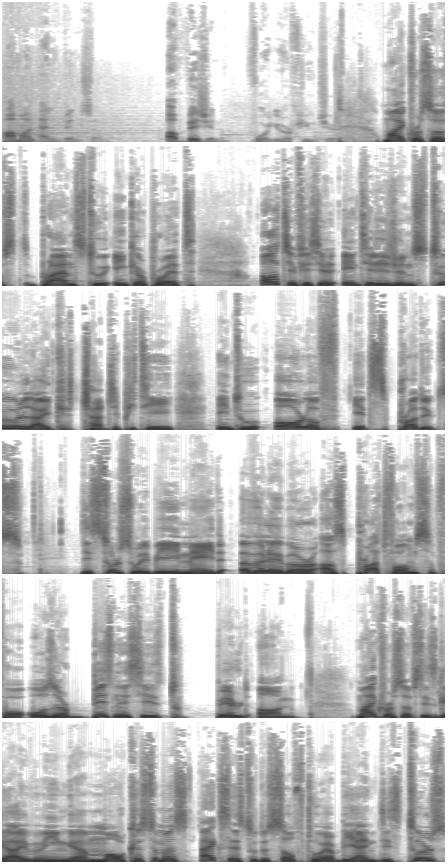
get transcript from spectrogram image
Hamann and Benson, a vision for your future. Microsoft plans to incorporate artificial intelligence tool like ChatGPT into all of its products. These tools will be made available as platforms for other businesses to build on. Microsoft is giving uh, more customers access to the software behind these tools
